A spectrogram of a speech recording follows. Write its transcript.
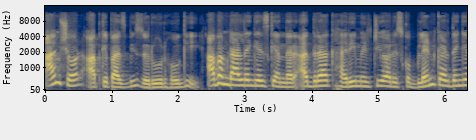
आई एम श्योर आपके पास भी ज़रूर होगी। अब हम डाल देंगे इसके अंदर अदरक, हरी मिर्ची और इसको ब्लेंड कर देंगे।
